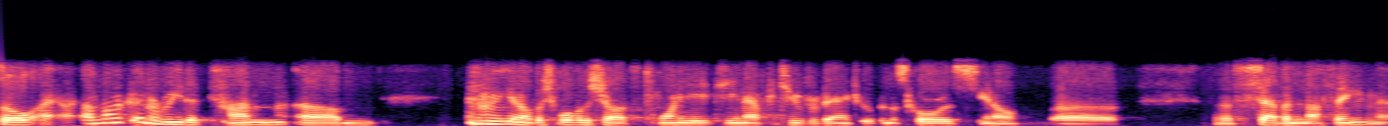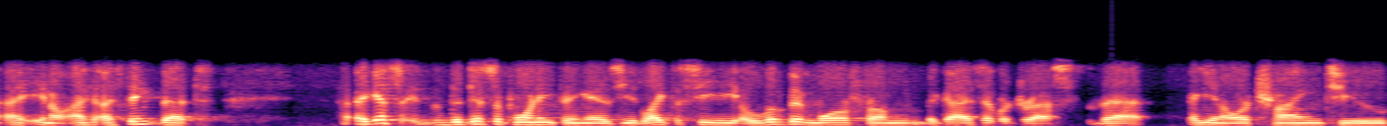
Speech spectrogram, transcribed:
So I, I'm not going to read a ton. Um, you know, what were the shots? 2018 after two for Vancouver, and the score was you know uh, uh, seven nothing. You know, I, I think that. I guess the disappointing thing is you'd like to see a little bit more from the guys that were dressed that you know are trying to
